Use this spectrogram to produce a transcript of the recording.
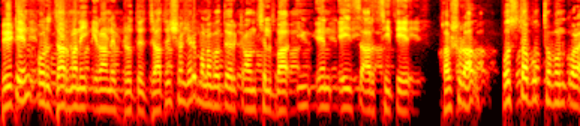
ব্রিটেন ও জার্মানি ইরানের বিরুদ্ধে জাতিসংঘের মানবাধিকার কাউন্সিল বা ইউএনএইচআরসি তে খসড়া প্রস্তাব উত্থাপন করা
